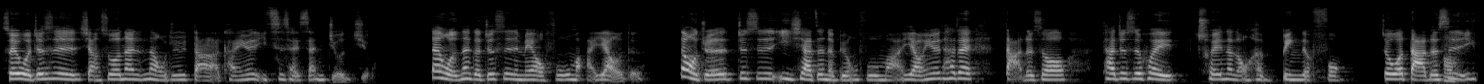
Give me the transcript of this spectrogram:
所以我就是想说那，那那我就去打打看，因为一次才三九九，但我那个就是没有敷麻药的。但我觉得就是腋下真的不用敷麻药，因为他在打的时候，他就是会吹那种很冰的风。就我打的是一、哦、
